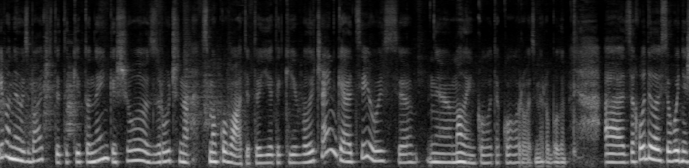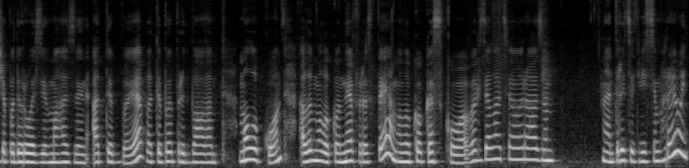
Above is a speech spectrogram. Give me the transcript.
І вони, ось бачите, такі тоненькі, що зручно смакувати. То є такі величенькі, а ці ось маленького такого розміру були. Заходила сьогодні ще по дорозі в магазин АТБ. В АТБ придбала молоко, але молоко не просте, а молоко казкове взяла цього разу. А, 38 гривень,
